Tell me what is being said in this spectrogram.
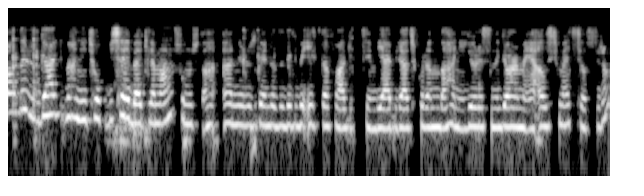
ben de Rüzgar gibi hani çok bir şey beklemem. Sonuçta hani Rüzgar'ın da dediği gibi ilk defa gittiğim bir yer birazcık oranın da hani yöresini görmeye, alışmaya çalışırım.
